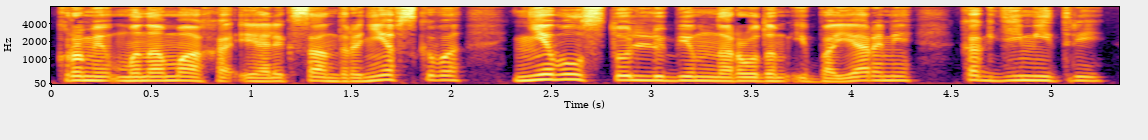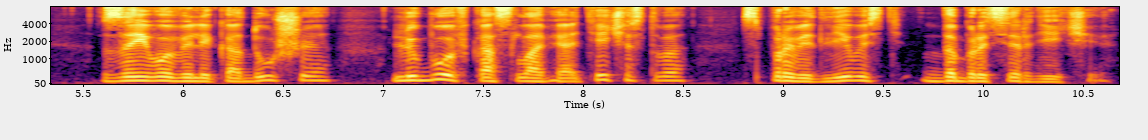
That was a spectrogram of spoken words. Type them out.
кроме Мономаха и Александра Невского, не был столь любим народом и боярами, как Дмитрий, за его великодушие, любовь к славе Отечества, справедливость, добросердечие.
